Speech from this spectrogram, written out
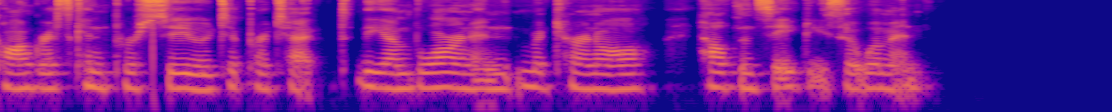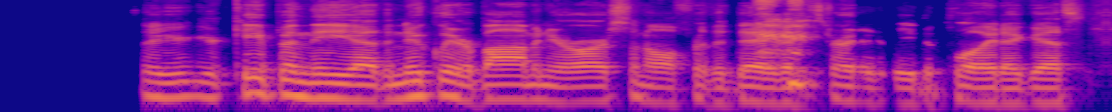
Congress can pursue to protect the unborn and maternal health and safety. So women. So you're, you're keeping the uh, the nuclear bomb in your arsenal for the day that's ready to be deployed, I guess.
